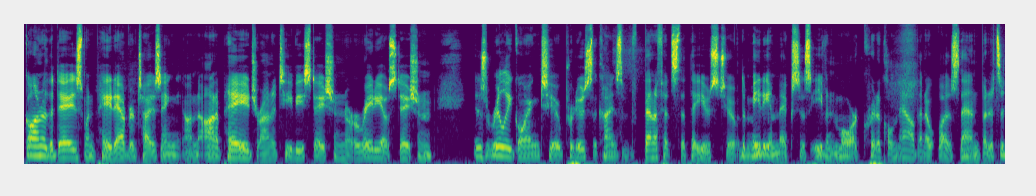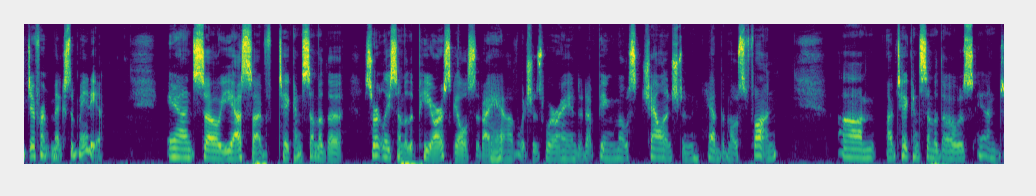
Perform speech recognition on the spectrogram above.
gone are the days when paid advertising on on a page or on a TV station or a radio station is really going to produce the kinds of benefits that they used to. The media mix is even more critical now than it was then, but it's a different mix of media. And so, yes, I've taken some of the certainly some of the PR skills that I have, which is where I ended up being most challenged and had the most fun. Um, I've taken some of those and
